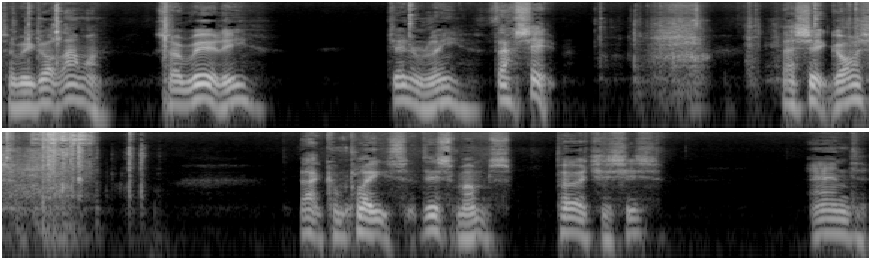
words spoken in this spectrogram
So we got that one. So really, generally, that's it. That's it, guys. That completes this month's purchases and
